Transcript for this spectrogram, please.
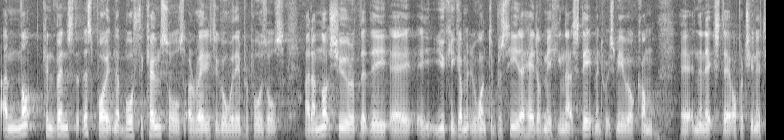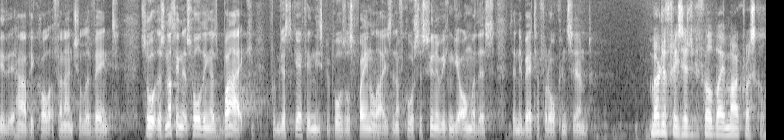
I'm not convinced at this point that both the councils are ready to go with their proposals, and I'm not sure that the uh, UK uh, government want to proceed ahead of making that statement, which may well come uh, in the next uh, opportunity they have. They call it a financial event. So there's nothing that's holding us back from just getting these proposals finalized and of course, the sooner we can get on with this, then the better for all concerned. Murder Fraser to be followed by Mark Ruskell.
